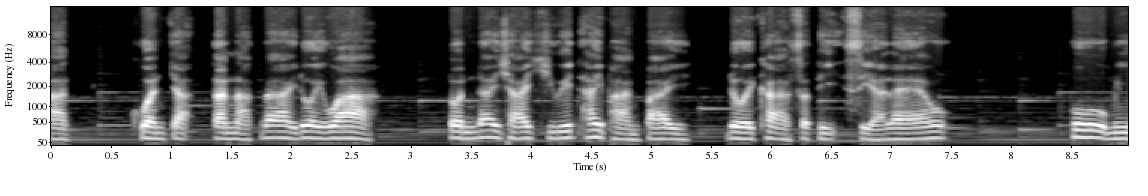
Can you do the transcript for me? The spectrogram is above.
หัดควรจะตระหนักได้ด้วยว่า ตนได้ใช้ชีวิตให้ผ่านไป โดยขาดสติเสียแล้ว ผู้มี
